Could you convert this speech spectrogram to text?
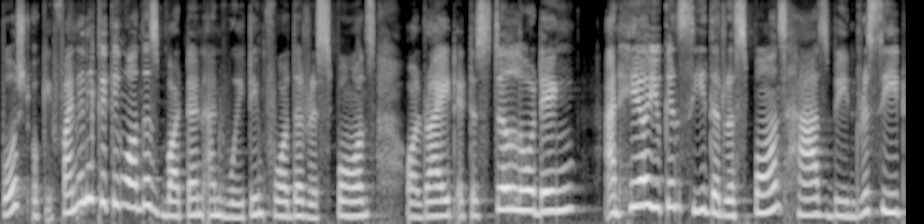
post. Okay finally clicking on this button and waiting for the response. All right it is still loading and here you can see the response has been received.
